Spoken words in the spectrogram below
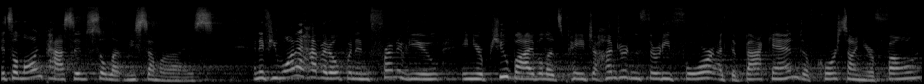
It's a long passage, so let me summarize. And if you want to have it open in front of you in your Pew Bible, it's page 134 at the back end, of course, on your phone.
